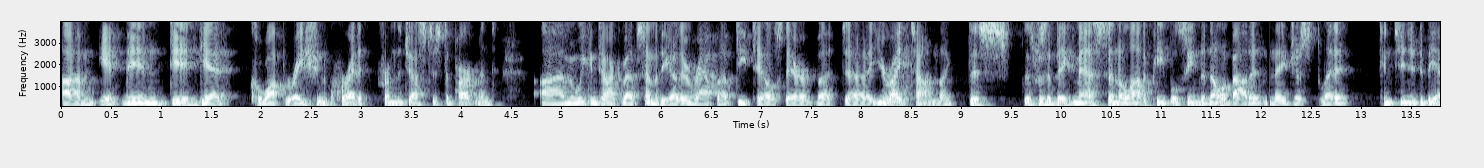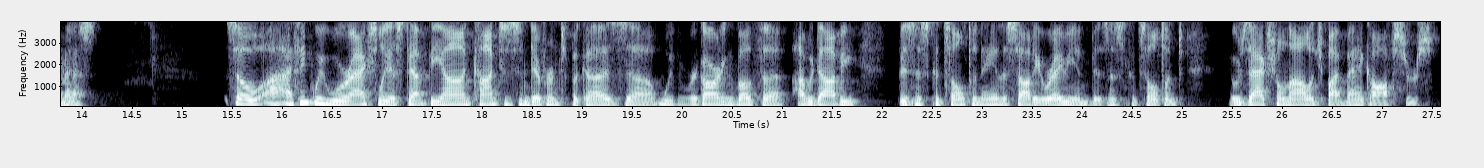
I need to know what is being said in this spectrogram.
Um, it then did get cooperation credit from the Justice Department. Um, and we can talk about some of the other wrap up details there. But uh, you're right, Tom. Like this, this was a big mess, and a lot of people seem to know about it, and they just let it continue to be a mess. So uh, I think we were actually a step beyond conscious indifference because, uh, with regarding both the Abu Dhabi business consultant and the Saudi Arabian business consultant, there was actual knowledge by bank officers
